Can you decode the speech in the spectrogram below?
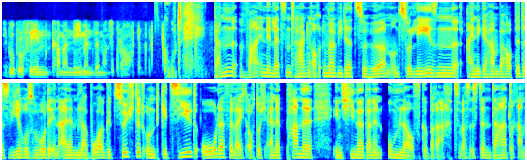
Ibuprofen kann man nehmen, wenn man es braucht. Gut. Dann war in den letzten Tagen auch immer wieder zu hören und zu lesen, einige haben behauptet, das Virus wurde in einem Labor gezüchtet und gezielt oder vielleicht auch durch eine Panne in China dann in Umlauf gebracht. Was ist denn da dran?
